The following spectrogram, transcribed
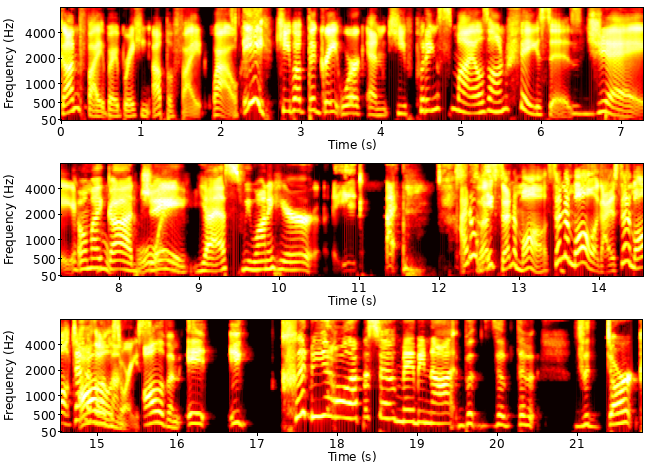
gunfight by breaking up a fight. Wow. Keep up the great work and keep putting smiles on faces. Jay. Oh my God, boy. Jay. Yes, we want to hear. I, I don't. It- send them all. Send them all, guys. Send them all. Tell us all of the stories. All of them. It it could be a whole episode, maybe not. But the the the dark,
